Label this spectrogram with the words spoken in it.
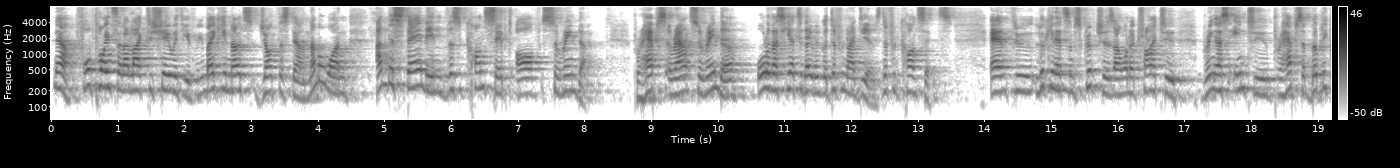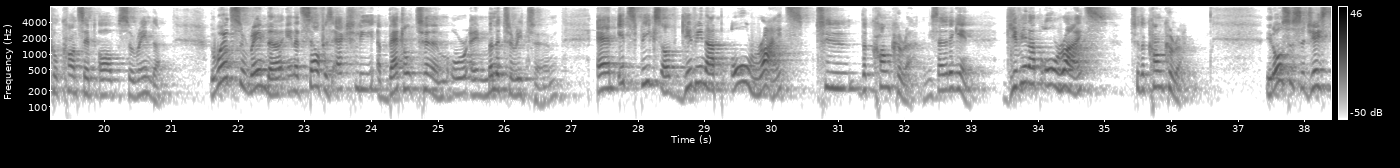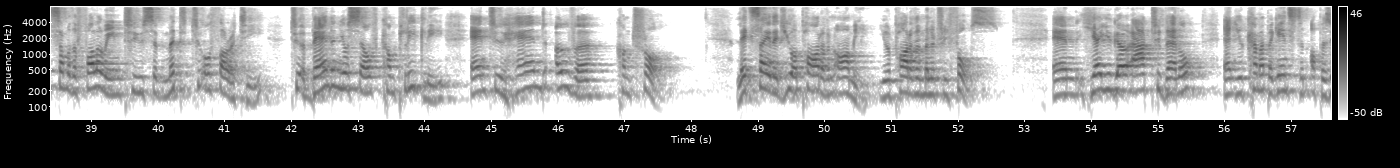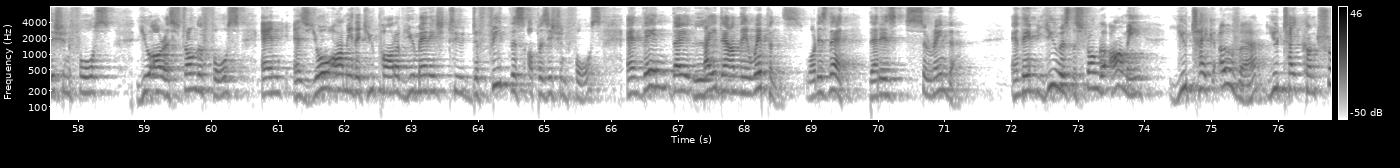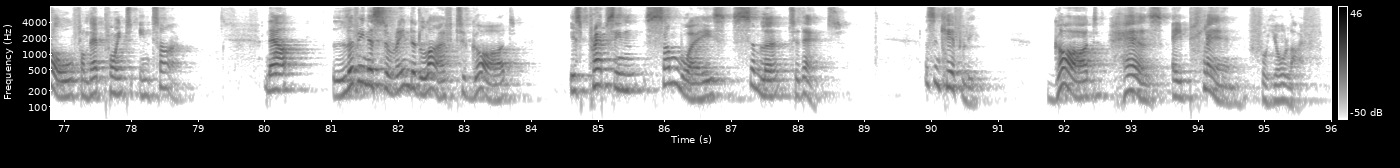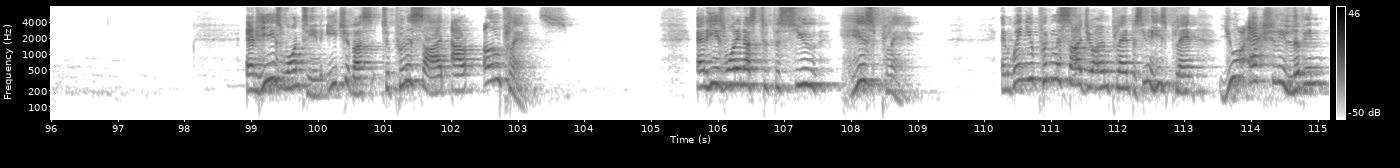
Now, four points that I'd like to share with you. If you're making notes, jot this down. Number one, understanding this concept of surrender. Perhaps around surrender, all of us here today, we've got different ideas, different concepts. And through looking at some scriptures, I want to try to bring us into perhaps a biblical concept of surrender. The word surrender in itself is actually a battle term or a military term, and it speaks of giving up all rights to the conqueror. Let me say that again giving up all rights to the conqueror. It also suggests some of the following to submit to authority, to abandon yourself completely, and to hand over control. Let's say that you are part of an army, you're part of a military force, and here you go out to battle and you come up against an opposition force. You are a stronger force, and as your army that you part of, you manage to defeat this opposition force, and then they lay down their weapons. What is that? That is surrender. And then you, as the stronger army, you take over, you take control from that point in time. Now, living a surrendered life to God is perhaps in some ways similar to that. Listen carefully. God has a plan for your life. And He is wanting each of us to put aside our own plans. And He is wanting us to pursue His plan. And when you're putting aside your own plan, pursuing His plan, you are actually living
